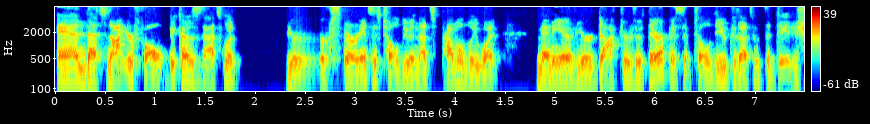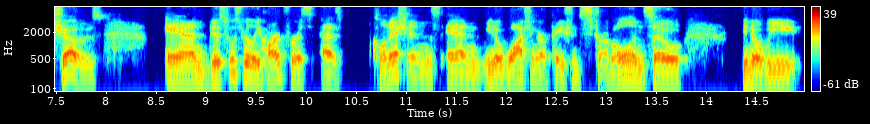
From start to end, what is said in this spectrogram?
And that's not your fault because that's what your experience has told you and that's probably what many of your doctors or therapists have told you because that's what the data shows. And this was really hard for us as clinicians and, you know, watching our patients struggle. And so, you know, we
